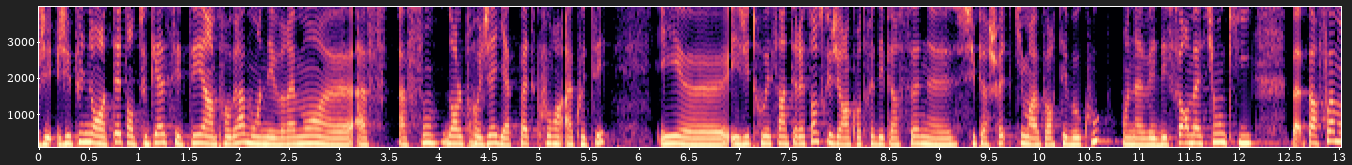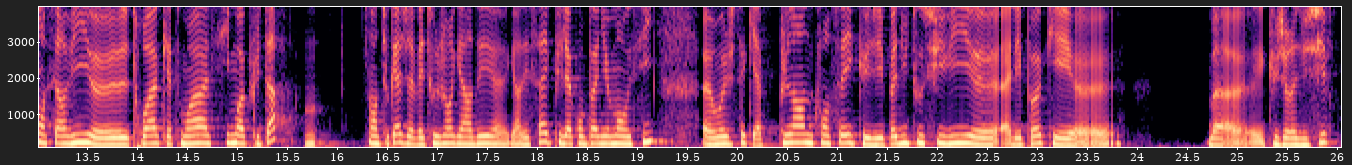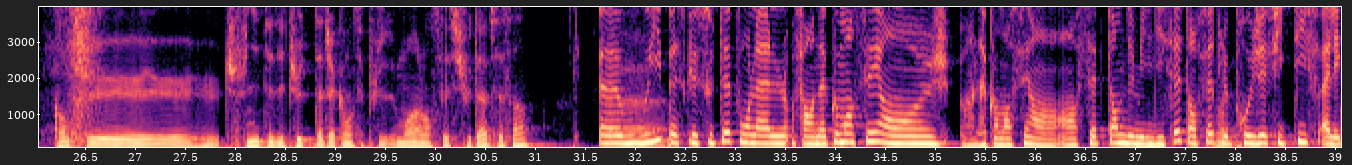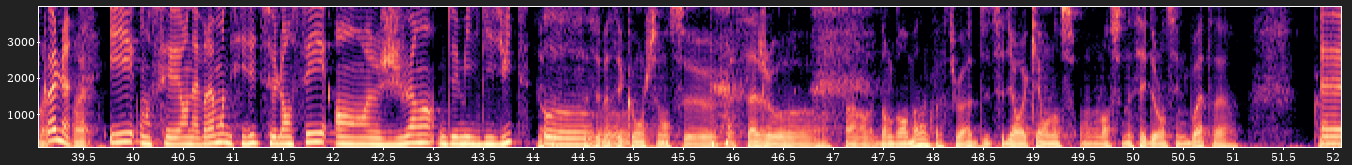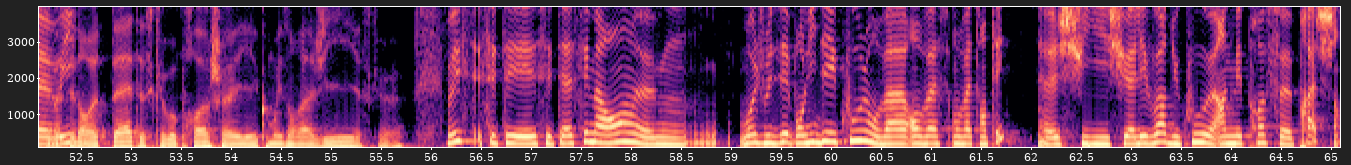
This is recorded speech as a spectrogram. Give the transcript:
j'ai plus le nom en tête. En tout cas, c'était un programme où on est vraiment euh, à, fond dans le projet. Il n'y a pas de cours à côté. Et, euh, et j'ai trouvé ça intéressant parce que j'ai rencontré des personnes euh, super chouettes qui m'ont apporté beaucoup. On avait des formations qui, bah, parfois, m'ont servi 3, 4 mois, 6 mois plus tard. Mm. En tout cas, j'avais toujours gardé, gardé ça. Et puis l'accompagnement aussi. Moi, je sais qu'il y a plein de conseils que j'ai pas du tout suivis à l'époque et bah, que j'aurais dû suivre. Quand tu, tu finis tes études, t'as déjà commencé plus ou moins à lancer Shootap, c'est ça? Euh, Euh, Oui, parce que Soutup, on l'a, enfin, on a commencé en, on a commencé en, en septembre 2017, en fait, Ouais. le projet fictif à l'école, Ouais, ouais. et on s'est, on a vraiment décidé de se lancer en juin 2018. Et ça, au- ça s'est passé comment justement ce passage au, enfin, dans le grand bain, quoi, tu vois, de se dire ok, on, lance, on, lance, on essaye de lancer une boîte. euh, Comment ça Euh, s'est passé dans votre tête? Est-ce que vos proches, euh, comment ils ont réagi? Est-ce que Oui, c'était, c'était assez marrant. Euh, moi, je me disais bon, l'idée est cool, on va, on va, on va tenter. Euh, je suis, je suis allée voir du coup un de mes profs, Prash.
